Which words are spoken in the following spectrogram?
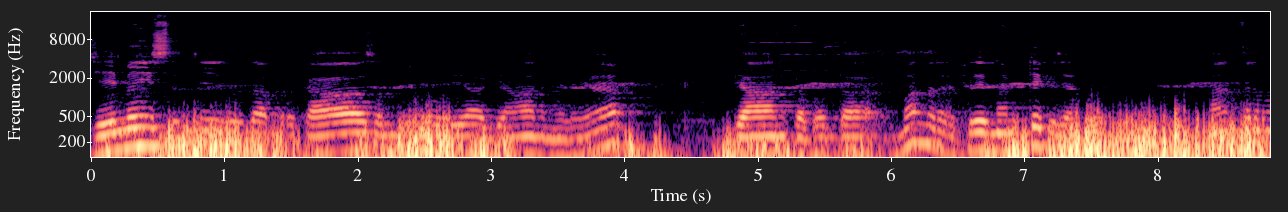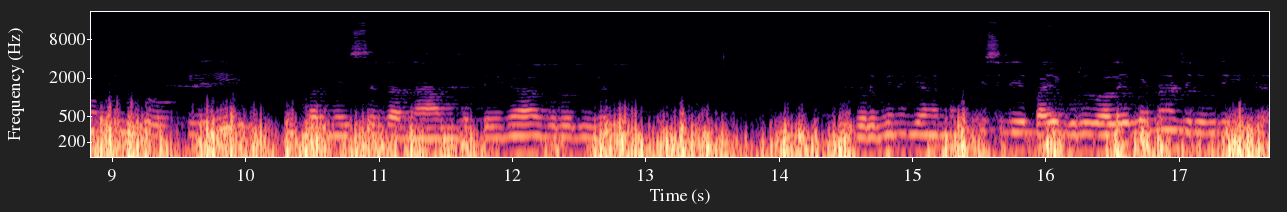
ਜਿਵੇਂ ਹੀ ਸੱਚੇ ਗੁਰੂ ਦਾ ਪ੍ਰਕਾਸ਼ ਅੰਦਰ ਹੋਇਆ, ਗਿਆਨ ਮਿਲਿਆ, ਗਿਆਨ ਕਬਦਾ ਮਨ ਰਹਿ, ਫਿਰ ਮਨ ਟਿਕ ਜਾਂਦਾ ਅੰਤਰ ਅੰਤਰਮੁਖੀ ਹੋ ਕੇ ਪਰਮੇਸ਼ਰ ਦਾ ਨਾਮ ਗੁਰੂ ਦੀ ਗੱਲ ਮੰਨੇਗਾ ਗੁਰੂ ਗਿਆਨ ਇਸ ਲਈ ਭਾਈ ਗੁਰੂ ਵਾਲੇ ਬਣਨਾ ਜ਼ਰੂਰੀ ਹੈ।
